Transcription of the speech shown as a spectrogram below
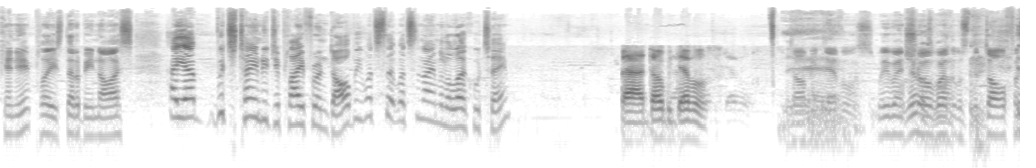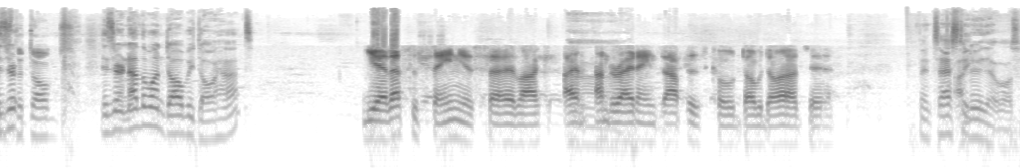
Can you please? That'll be nice. Hey, uh, which team did you play for in Dalby? What's the What's the name of the local team? Uh, Dalby Devils. Dalby Devils. We weren't There sure whether one. it was the Dolphins, Is there- the Dogs. Is there another one, Dalby Diehards? Yeah, that's the seniors. So like un- Ah. under 18s up is called Dalby Diehards. Yeah. Fantastic. I knew that was.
